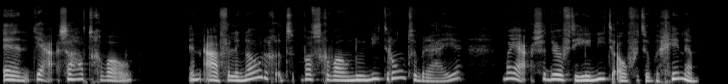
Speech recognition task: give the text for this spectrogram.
En ja, ze had gewoon een aanvulling nodig. Het was gewoon nu niet rond te breien. Maar ja, ze durfde hier niet over te beginnen.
